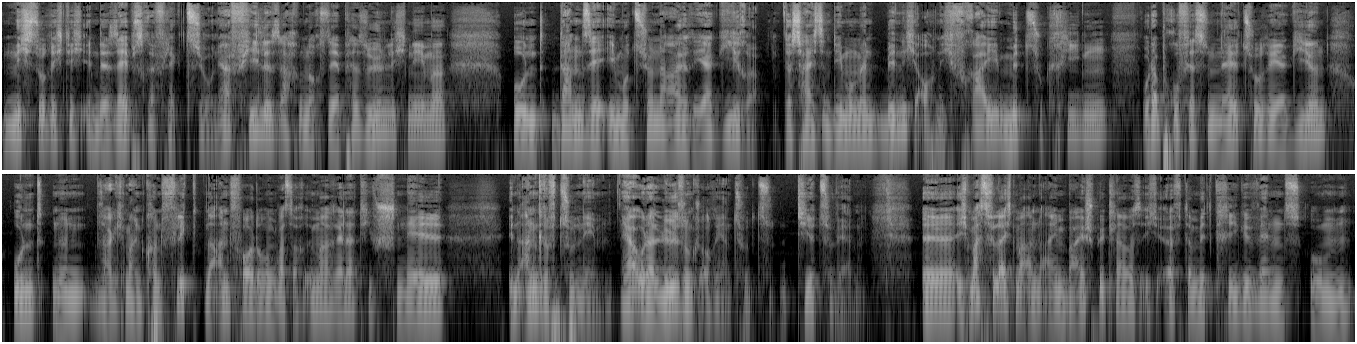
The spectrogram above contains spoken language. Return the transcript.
nicht so richtig in der Selbstreflexion, ja, viele Sachen noch sehr persönlich nehme und dann sehr emotional reagiere. Das heißt, in dem Moment bin ich auch nicht frei mitzukriegen oder professionell zu reagieren und einen, sage ich mal, einen Konflikt, eine Anforderung, was auch immer, relativ schnell in Angriff zu nehmen, ja, oder lösungsorientiert zu werden. Äh, ich mache es vielleicht mal an einem Beispiel klar, was ich öfter mitkriege, wenn es um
